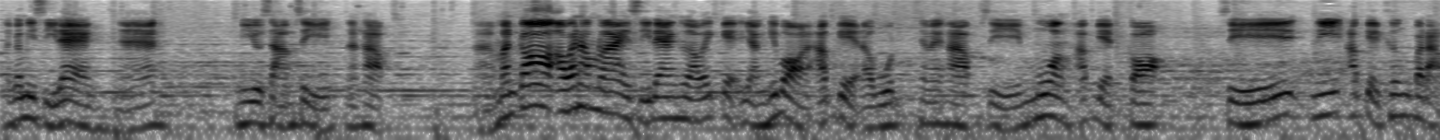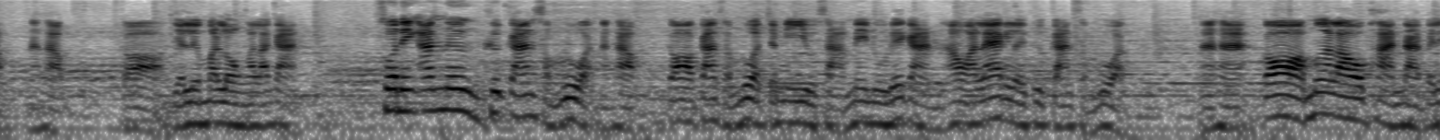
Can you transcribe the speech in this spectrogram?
แล้วก็มีสีแดงนะมีอยู่ 3 สีนะครับอ่ามันก็เอาไว้ทำอะไรสีแดงคือเอาไว้เกตอย่างที่บอกอัปเกรดอาวุธใช่ไหมครับสีม่วงอัปเกรดเกราะ สีนี้อัปเกรดเครื่องประดับนะครับ ก็อย่าลืมมาลงกันละกัน ส่วนอีกอันนึงคือการสำรวจนะครับ ก็การสำรวจจะมีอยู่ 3 เมนูด้วยกัน เอาอันแรกเลยคือการสำรวจนะฮะก็เมื่อเราผ่านด่านไปเ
